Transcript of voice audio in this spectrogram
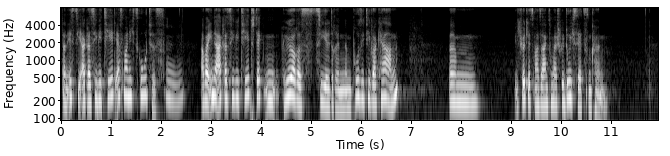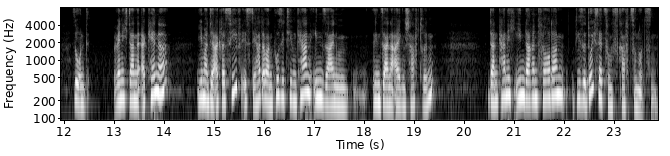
dann ist die Aggressivität erstmal nichts Gutes. Mhm. Aber in der Aggressivität steckt ein höheres Ziel drin, ein positiver Kern. Ähm, ich würde jetzt mal sagen, zum Beispiel durchsetzen können. So, und wenn ich dann erkenne, jemand, der aggressiv ist, der hat aber einen positiven Kern in, seinem, in seiner Eigenschaft drin, dann kann ich ihn darin fördern, diese Durchsetzungskraft zu nutzen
